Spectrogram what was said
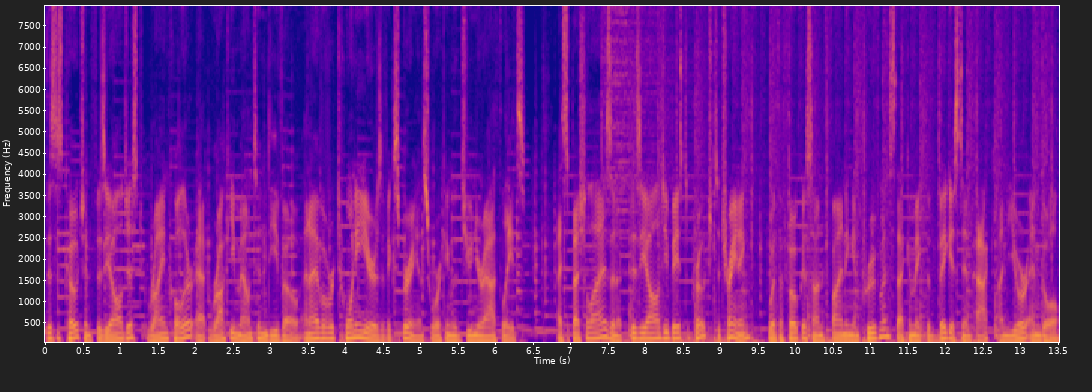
this is coach and physiologist Ryan Kohler at Rocky Mountain Devo, and I have over 20 years of experience working with junior athletes. I specialize in a physiology based approach to training with a focus on finding improvements that can make the biggest impact on your end goal.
